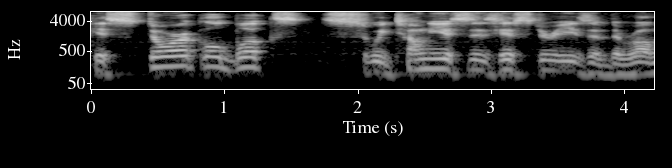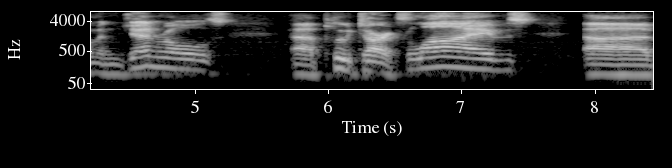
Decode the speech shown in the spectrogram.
historical books, Suetonius's histories of the Roman generals, uh, Plutarch's lives, uh,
